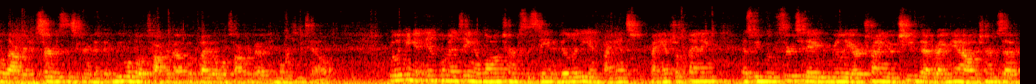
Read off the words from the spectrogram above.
collaborative services agreement that we will both talk about, but Vital will talk about in more detail. We're looking at implementing a long-term sustainability and finance, financial planning. As we move through today, we really are trying to achieve that right now in terms of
